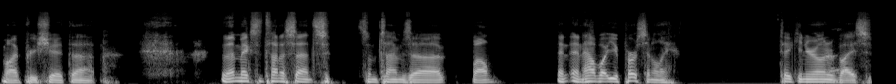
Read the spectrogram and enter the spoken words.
Well, I appreciate that. That makes a ton of sense. Sometimes, uh, well, and, and how about you personally? Taking your own advice.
